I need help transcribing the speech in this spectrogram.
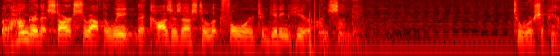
but a hunger that starts throughout the week that causes us to look forward to getting here on Sunday to worship Him.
